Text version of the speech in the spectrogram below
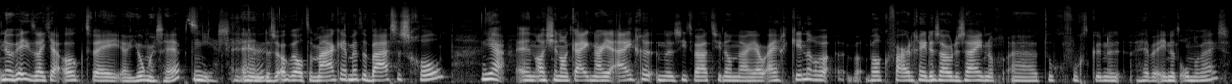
nu weet ik dat jij ook twee eh, jongens hebt. En dus ook wel te maken hebt met de basisschool. Ja, En als je dan kijkt naar je eigen de situatie, dan naar jouw eigen kinderen, welke vaardigheden zouden zij nog eh, toegevoegd kunnen hebben in het onderwijs?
